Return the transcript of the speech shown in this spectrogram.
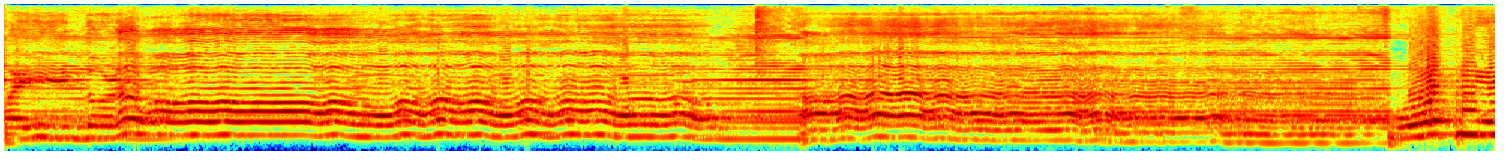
பைந்துளவோ போற்றிய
